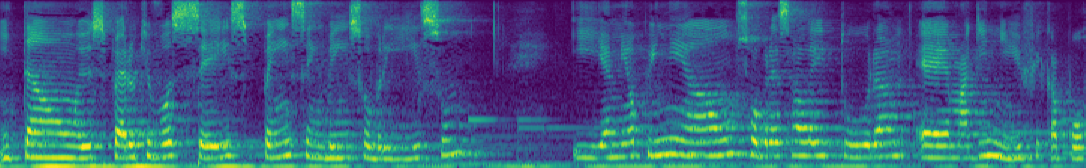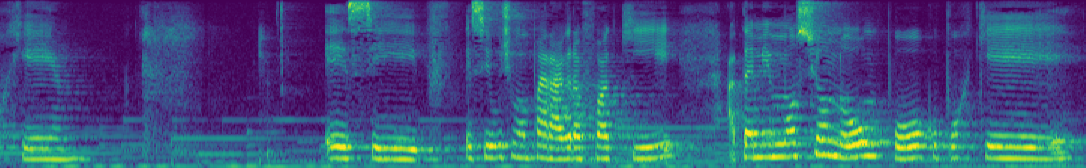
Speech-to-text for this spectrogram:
Então eu espero que vocês pensem bem sobre isso. E a minha opinião sobre essa leitura é magnífica porque esse esse último parágrafo aqui até me emocionou um pouco porque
